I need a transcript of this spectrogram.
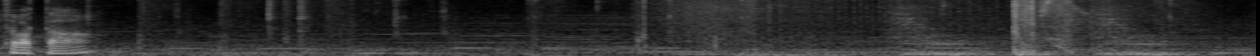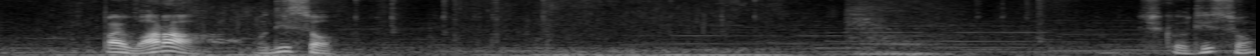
잡았다 빨리 와라 어디 있어 이 새끼 어디 있어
